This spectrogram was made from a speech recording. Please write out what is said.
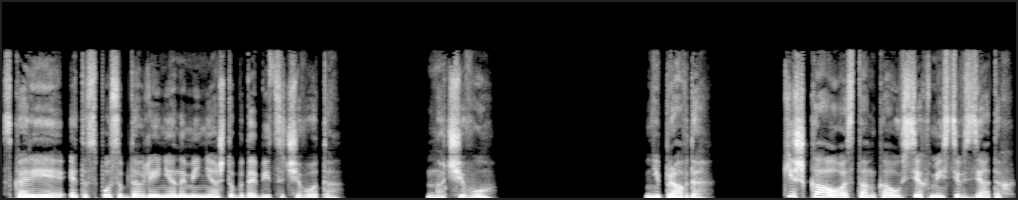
Скорее, это способ давления на меня, чтобы добиться чего-то. Но чего? Неправда. Кишка у вас танка у всех вместе взятых.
